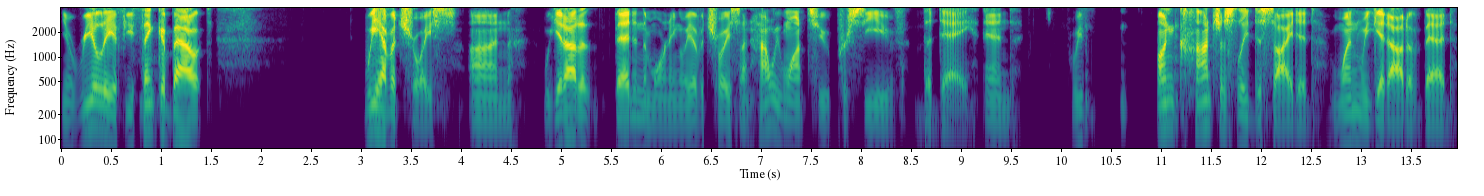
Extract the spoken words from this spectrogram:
You know, really, if you think about we have a choice on we get out of bed in the morning we have a choice on how we want to perceive the day. And we've unconsciously decided when we get out of bed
